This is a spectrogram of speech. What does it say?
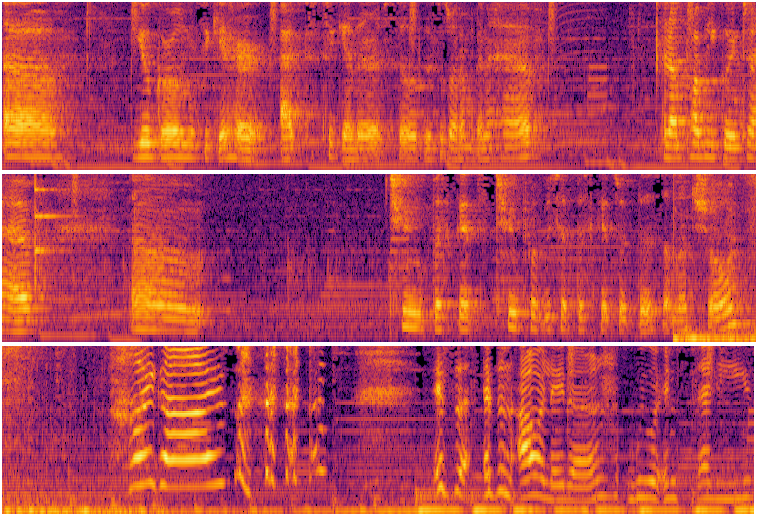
uh your girl needs to get her act together so this is what i'm gonna have. And i'm probably going to have um two biscuits two Provita biscuits with this i'm not sure. Hi guys it's a, it's an hour later. We were in studies.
